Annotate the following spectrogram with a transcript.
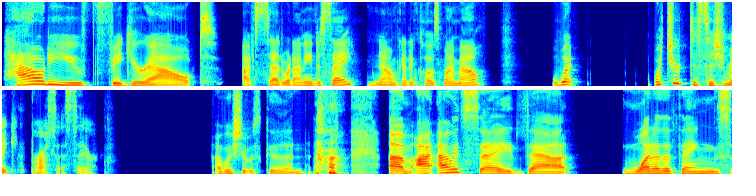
How do you figure out? I've said what I need to say. Now I'm going to close my mouth. What What's your decision making process there? I wish it was good. um, I, I would say that one of the things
